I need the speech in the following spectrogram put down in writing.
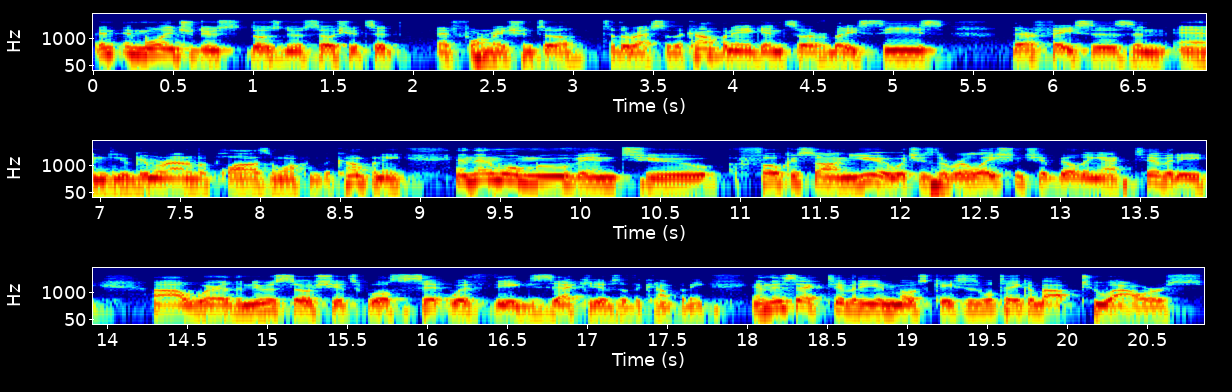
And, and we'll introduce those new associates at, at formation to, to the rest of the company again so everybody sees their faces and, and you give them a round of applause and welcome to the company. And then we'll move into Focus on You, which is a relationship building activity uh, where the new associates will sit with the executives of the company. And this activity, in most cases, will take about two hours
